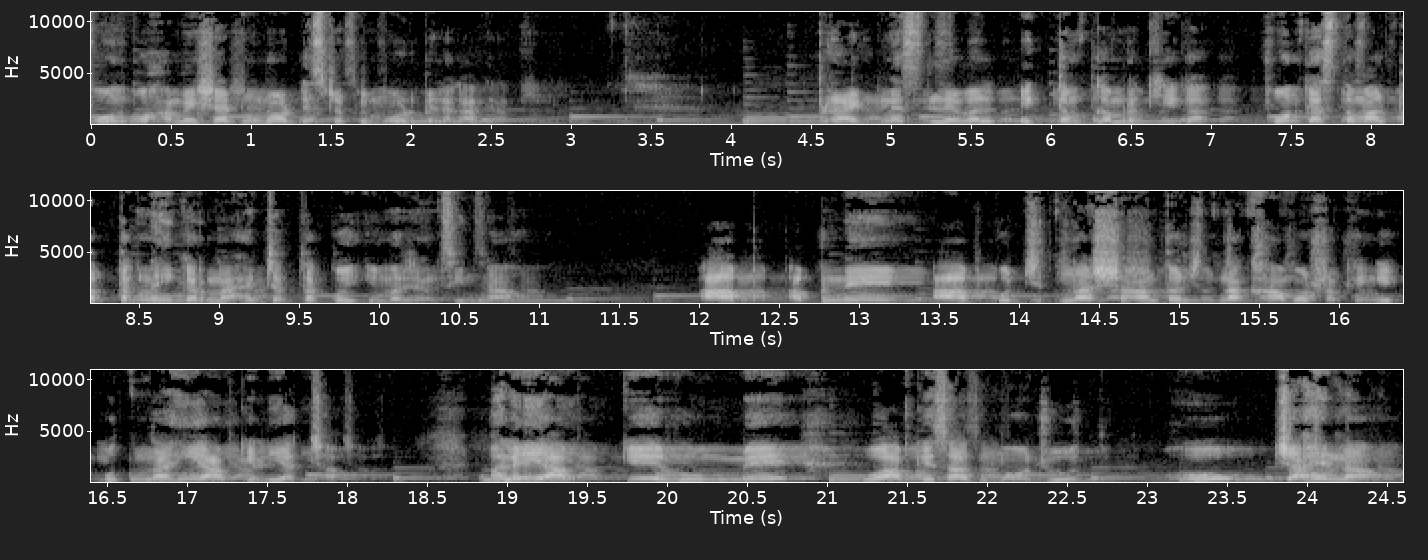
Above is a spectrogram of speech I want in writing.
फ़ोन को हमेशा डू नॉट डिस्टर्ब के मोड पे लगा के रखिए। ब्राइटनेस लेवल एकदम कम रखिएगा। फ़ोन का इस्तेमाल तब तक नहीं करना है जब तक कोई इमरजेंसी ना हो। आप अपने आप को जितना शांत और जितना खामोश रखेंगे, उतना ही आपके लिए अच्छा होगा। भले ही आपके रूम में वो आपके साथ मौजूद हो चाहे ना हो,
